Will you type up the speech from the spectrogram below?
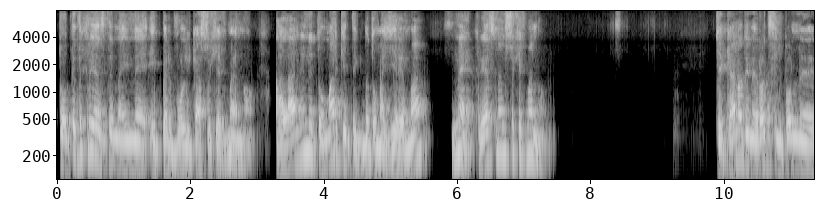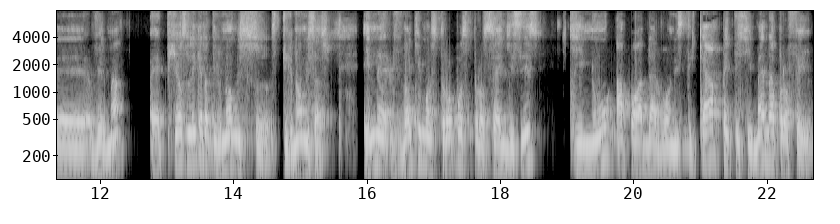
τότε δεν χρειάζεται να είναι υπερβολικά στοχευμένο. Αλλά αν είναι το marketing με το μαγείρεμα, ναι, χρειάζεται να είναι στοχευμένο. Και κάνω την ερώτηση λοιπόν, ε, Βίλμα, ε, ποιος λέει κατά τη γνώμη, σου, τη γνώμη σας είναι δόκιμος τρόπος προσέγγισης κοινού από ανταγωνιστικά πετυχημένα προφίλ;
